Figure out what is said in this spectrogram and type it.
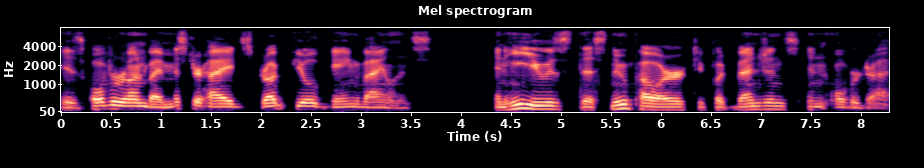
is overrun by Mr. Hyde's drug fueled gang violence, can he use this new power to put vengeance in overdrive?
